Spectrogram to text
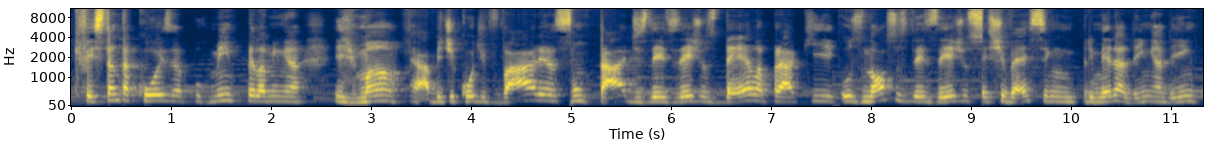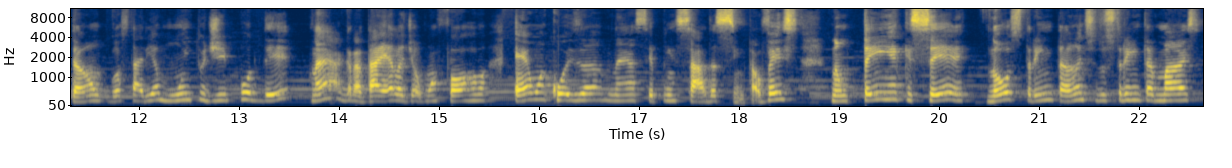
que fez tanta coisa por mim, pela minha irmã, abdicou de várias vontades, desejos dela para que os nossos desejos estivessem em primeira linha ali. Então, gostaria muito de poder né, agradar ela de alguma forma, é uma coisa né, a ser pensada assim. Talvez não tenha que ser nos 30, antes dos 30, mas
